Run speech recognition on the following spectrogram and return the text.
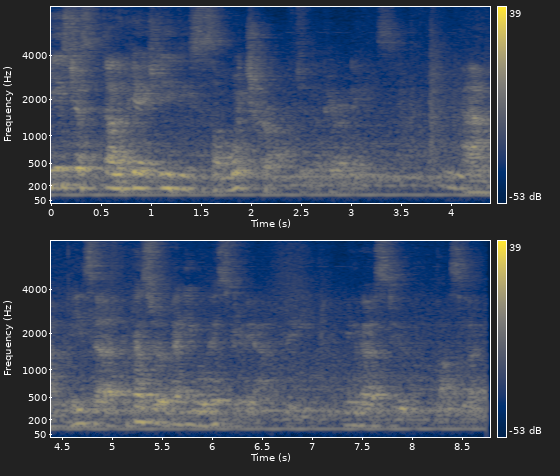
He's just done a PhD thesis on witchcraft in the Pyrenees. Um, he's a professor of medieval history at the University of Barcelona.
